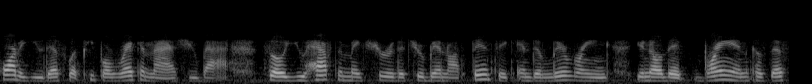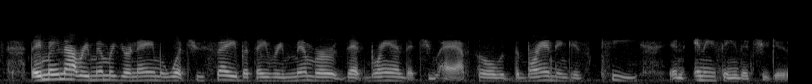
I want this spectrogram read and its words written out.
part of you. That's what people recognize you by. So you have to make sure that you're being authentic and delivering, you know, that brand because that's they may not remember your name or what you say, but they remember that brand that you have. So the branding is key in anything that you do.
